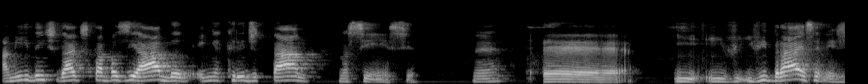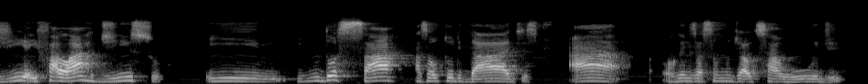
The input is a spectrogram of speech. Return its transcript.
a minha identidade está baseada em acreditar na ciência né? É, e, e, e, vibrar essa energia e falar disso e, e endossar as autoridades, a Organização Mundial de Saúde,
